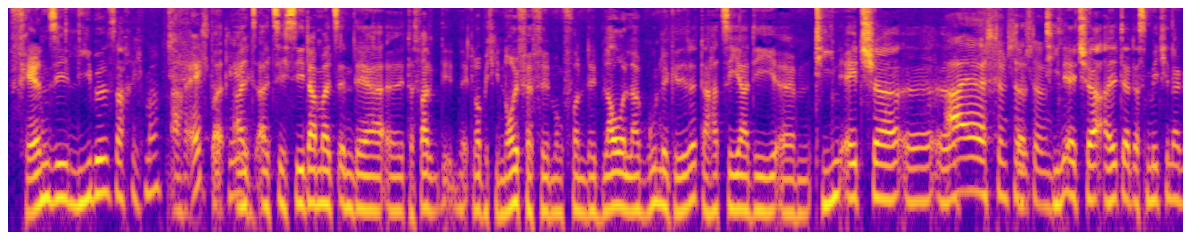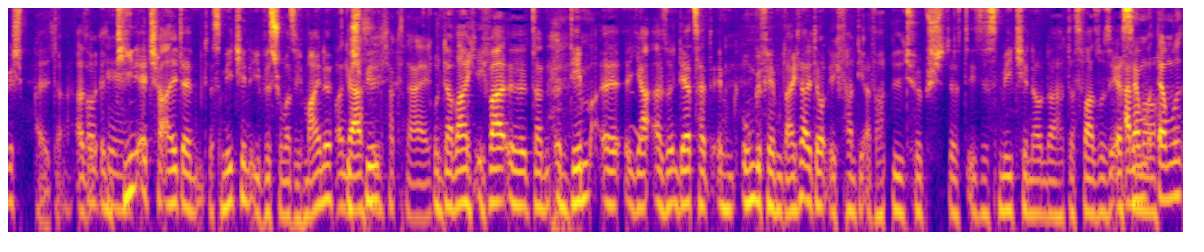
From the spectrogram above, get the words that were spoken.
Fernsehliebe, sag ich mal. Ach echt? Okay. Als, als ich sie damals in der, äh, das war, glaube ich, die Neuverfilmung von der Blaue Lagune gesehen, da hat sie ja die ähm, Teenager, äh, äh, ah, ja, stimmt, stimmt, stimmt. Teenager-Alter das Mädchen da gespielt. Alter. Also okay. im Teenager-Alter das Mädchen, ihr wisst schon, was ich meine, und gespielt. Da verknallt. Und da war ich, ich war äh, dann in dem, äh, ja, also in der Zeit im, ungefähr im gleichen Alter und ich fand die einfach bildhübsch, das, dieses Mädchen da und da, das war so das erste aber Mal. Da muss,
